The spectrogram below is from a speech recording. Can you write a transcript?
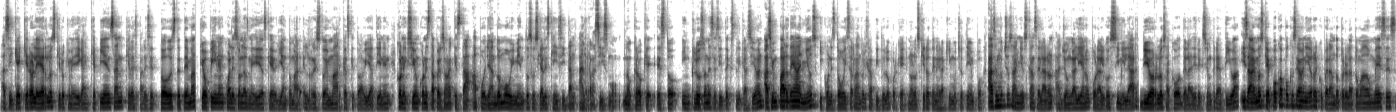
así que quiero leerlos, quiero que me digan qué piensan, qué les parece todo este tema, qué opinan, cuáles son las medidas que deberían tomar el resto de marcas que todavía tienen conexión con esta persona que está apoyando movimientos sociales que incitan al racismo. No creo que esto incluso necesite explicación. Hace un par de años, y con esto voy cerrando el capítulo porque no los quiero tener aquí mucho tiempo, hace muchos años cancelaron a John Galliano por algo similar. Dior lo sacó de la dirección creativa y sabemos que poco a poco se ha venido recuperando, pero le ha tomado meses,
